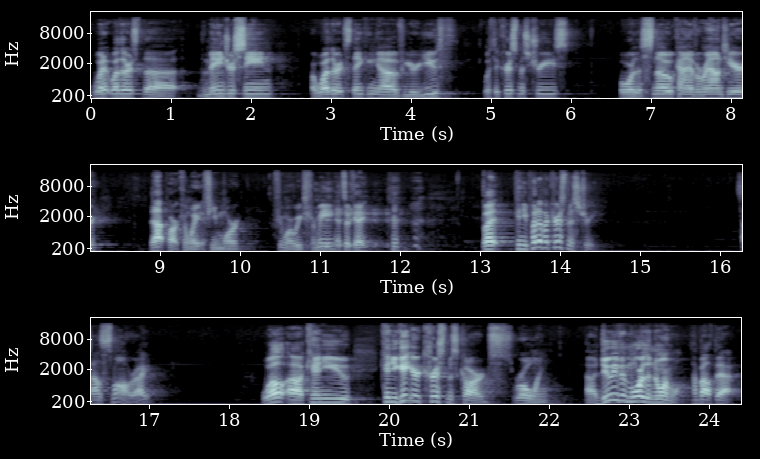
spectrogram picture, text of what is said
Whether it's the, manger scene or whether it's thinking of your youth with the Christmas trees or the snow kind of around here, that part can wait a few more, a few more weeks for me. That's okay. but can you put up a Christmas tree? Sounds small, right? Well, uh, can, you, can you get your Christmas cards rolling? Uh, do even more than normal. How about that?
